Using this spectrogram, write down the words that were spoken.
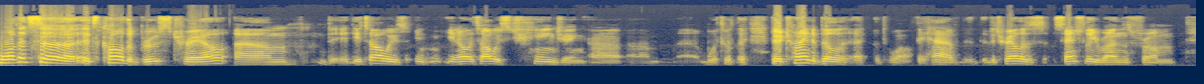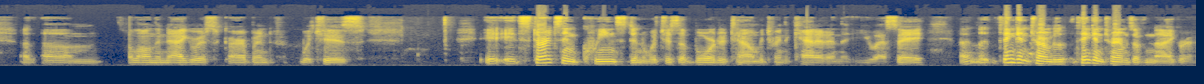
Well, that's a. It's called the Bruce Trail. Um, it, it's always, you know, it's always changing. Uh, um, with, with, they're trying to build. Well, they have. The trail is essentially runs from uh, um, along the Niagara Escarpment, which is it, it, starts in Queenston, which is a border town between the Canada and the USA. And think in terms think in terms of Niagara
